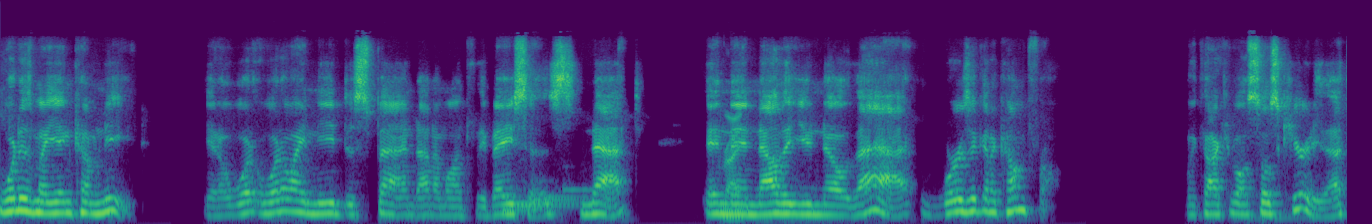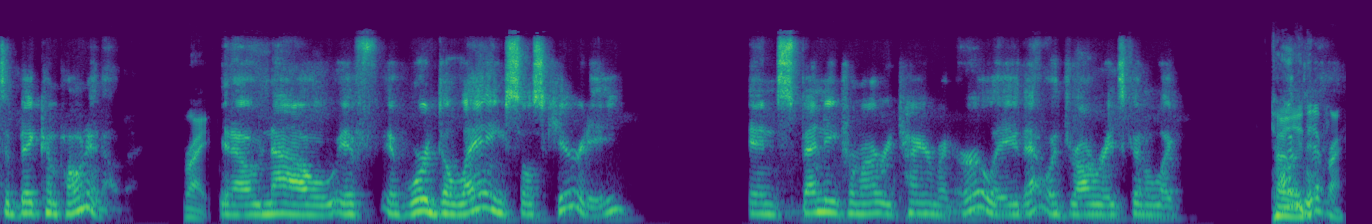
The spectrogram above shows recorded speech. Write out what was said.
what does my income need? You know, what, what do I need to spend on a monthly basis net? And right. then now that you know that, where's it going to come from? We talked about Social Security. That's a big component of it. Right. You know, now if if we're delaying Social Security and spending from our retirement early, that withdrawal rate's going to look totally ugly. different.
